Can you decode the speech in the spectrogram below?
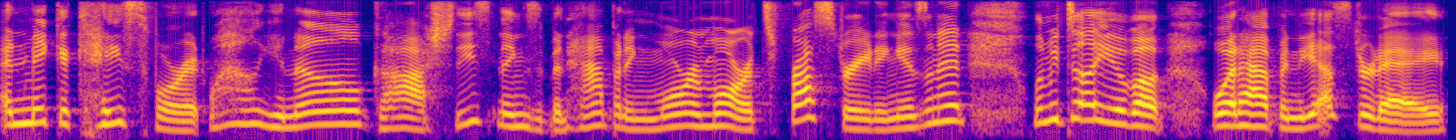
and make a case for it. Well, you know, gosh, these things have been happening more and more. It's frustrating, isn't it? Let me tell you about what happened yesterday.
